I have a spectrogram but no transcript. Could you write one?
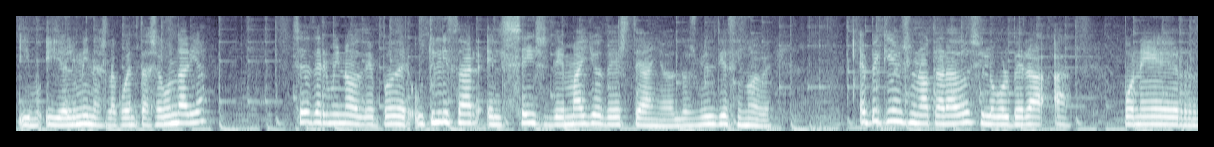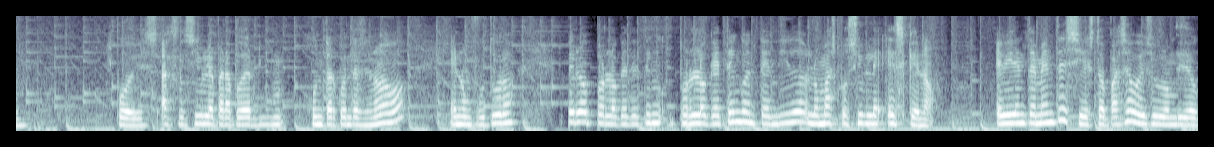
y, eliminas la cuenta secundaria, se terminó de poder utilizar el 6 de mayo de este año, del 2019. Epic Games no ha aclarado si lo volverá a poner pues accesible para poder juntar cuentas de nuevo en un futuro, pero por lo que, tengo, por lo que tengo entendido lo más posible es que no. Evidentemente, si esto pasa, voy a subir un vídeo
